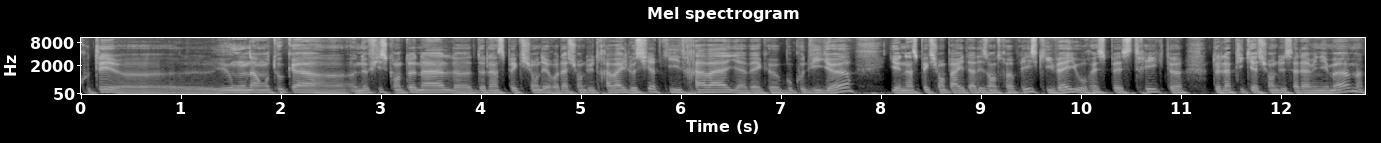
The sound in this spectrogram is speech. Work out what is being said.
Écoutez, euh, on a en tout cas un, office cantonal de l'inspection des relations du travail, le CIRT, qui travaille avec euh, beaucoup de vigueur. Il y a une inspection paritaire des entreprises qui veille au respect strict de l'application du salaire minimum.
